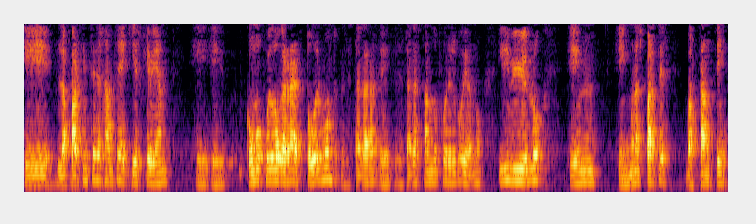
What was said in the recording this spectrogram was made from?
Eh, la parte interesante de aquí es que vean eh, cómo puedo agarrar todo el monto que se está, que se está gastando por el gobierno y dividirlo en, en unas partes bastante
